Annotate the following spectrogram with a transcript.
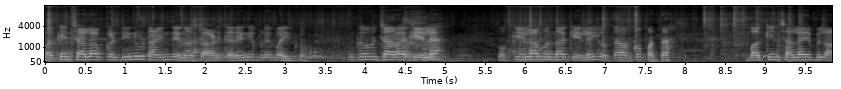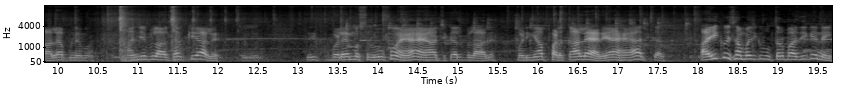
बाकी इंशाल्लाह आप कंटिन्यू टाइम देना स्टार्ट करेंगे अपने भाई को, क्योंकि वो बेचारा अकेला है। तो केला बंदा केला ही होता है आपको पता है। बाकी इंशाल्लाह ये बिलाल है अपने हाँ जी बिलाल साहब क्या हाल है? बड़े मसरूफ हो हैं अजकल बिलाल। बड़िया फड़क लै रहा है अजकल आई कोई समझ कबूतरबाजी के नहीं?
